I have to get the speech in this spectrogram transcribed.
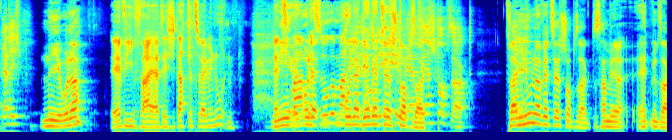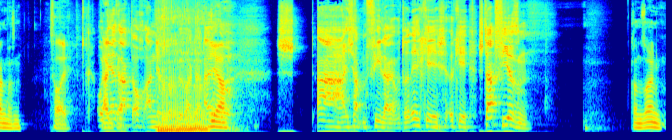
Fertig. nee, oder? Äh, wie feiert Ich dachte zwei Minuten. Letztes Nee, Mal haben wir oder- es so gemacht. oder- der, der Oh, zuerst Stopp wer sagt. Stopp sagt. Zwei Minuten, oder wer zuerst Stopp sagt. Das haben wir, hätten wir sagen müssen. Toll. Und Danke. der sagt auch an, der Stopp gesagt hat. Also, Ja. Ah, ich habe einen Fehler drin. Okay, okay. Stadt Viersen. Kann sein.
